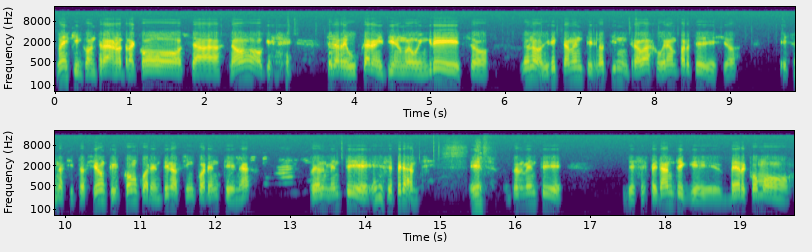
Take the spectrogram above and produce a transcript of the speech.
No es que encontraran otra cosa, ¿no? O que se, se la rebuscaron y tienen un nuevo ingreso, no, no, directamente no tienen trabajo, gran parte de ellos. Es una situación que con cuarentena o sin cuarentena realmente es desesperante. Es realmente desesperante que ver cómo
